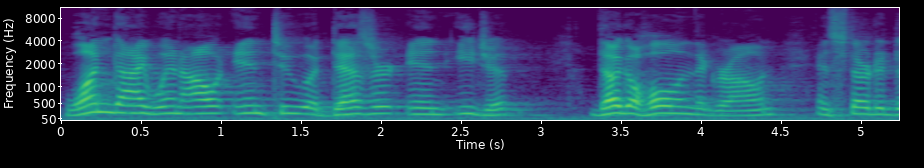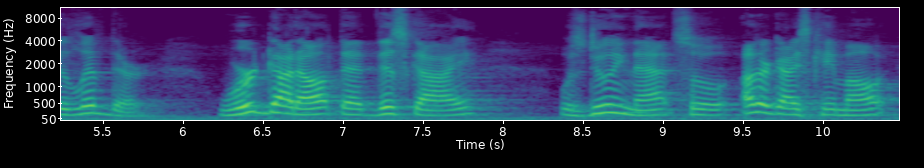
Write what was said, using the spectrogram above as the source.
one guy went out into a desert in Egypt, dug a hole in the ground, and started to live there. Word got out that this guy was doing that, so other guys came out.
